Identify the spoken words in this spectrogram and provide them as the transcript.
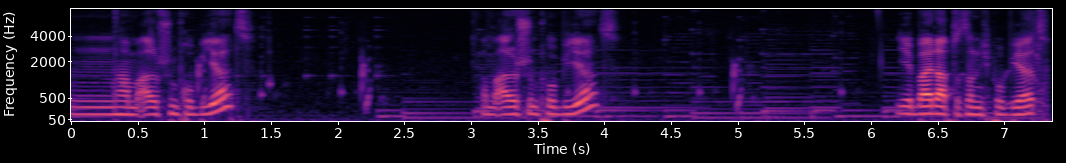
Hm, haben alle schon probiert? Haben alle schon probiert? Ihr beide habt das noch nicht probiert.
